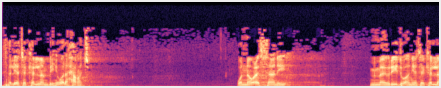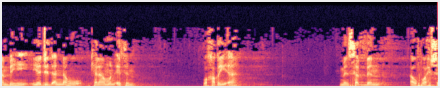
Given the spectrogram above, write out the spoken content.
فليتكلم به ولا حرج. والنوع الثاني مما يريد أن يتكلم به يجد أنه كلام إثم وخطيئة من سب أو فحش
